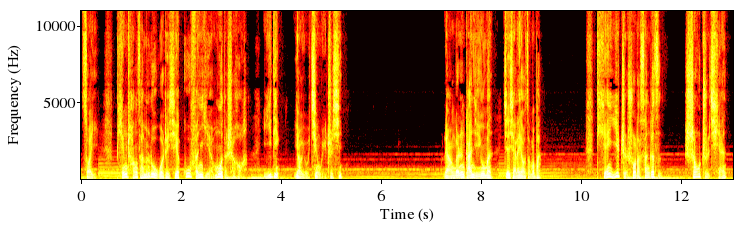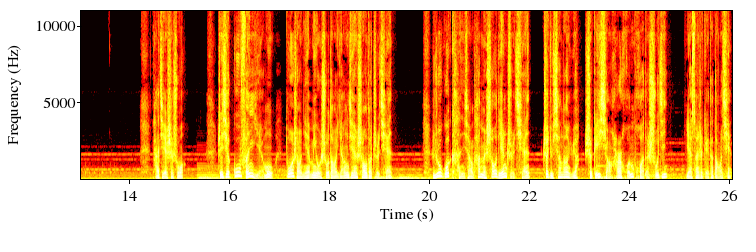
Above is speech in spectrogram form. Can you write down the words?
所以，平常咱们路过这些孤坟野墓的时候啊，一定要有敬畏之心。两个人赶紧又问：“接下来要怎么办？”田姨只说了三个字：“烧纸钱。”他解释说：“这些孤坟野墓多少年没有收到阳间烧的纸钱，如果肯向他们烧点纸钱，这就相当于啊是给小孩魂魄的赎金，也算是给他道歉。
